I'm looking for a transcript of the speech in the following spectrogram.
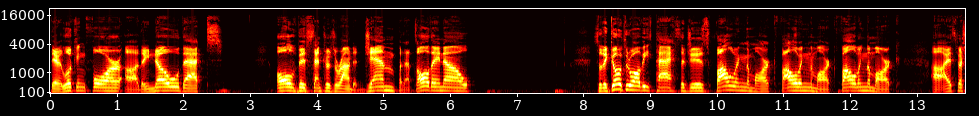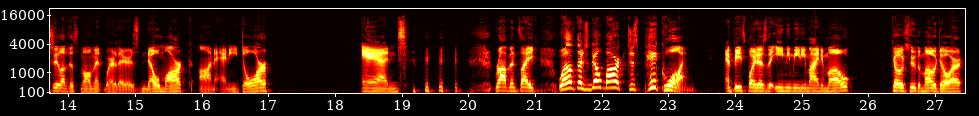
they're looking for. Uh, they know that all of this centers around a gem, but that's all they know. So they go through all these passages, following the mark, following the mark, following the mark. Uh, I especially love this moment where there's no mark on any door. And Robin's like, well, if there's no mark, just pick one. And Beast Boy does the eeny, meeny, miny, mo, goes through the mo door,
